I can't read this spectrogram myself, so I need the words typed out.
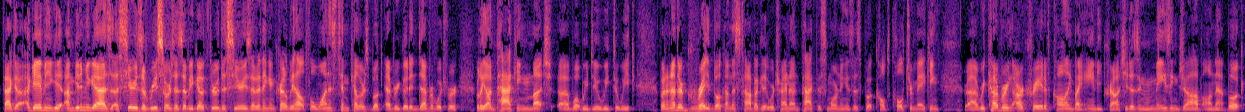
In fact, I gave you, I'm giving you guys a series of resources that we go through this series that I think incredibly helpful. One is Tim Keller's book, Every Good Endeavor, which we're really unpacking much of what we do week to week. But another great book on this topic that we're trying to unpack this morning is this book called Culture Making uh, Recovering Our Creative Calling by Andy Crouch. He does an amazing job on that book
